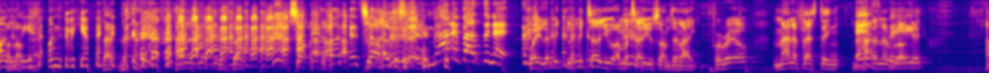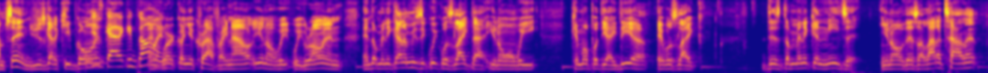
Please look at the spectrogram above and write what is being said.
on I the love V- that. on the VMA. That, that Hannah's looking is dope. So, so I have to say, manifesting it. Wait, let me let me tell you. I'm gonna tell you something. Like for real, manifesting the hot the bloque. I'm saying you just got to keep going. You just gotta keep going. and work on your craft. Right now, you know we we growing and and Dominicana Music Week was like that. You know when we came up with the idea, it was like this Dominican needs it. You know, there's a lot of talent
